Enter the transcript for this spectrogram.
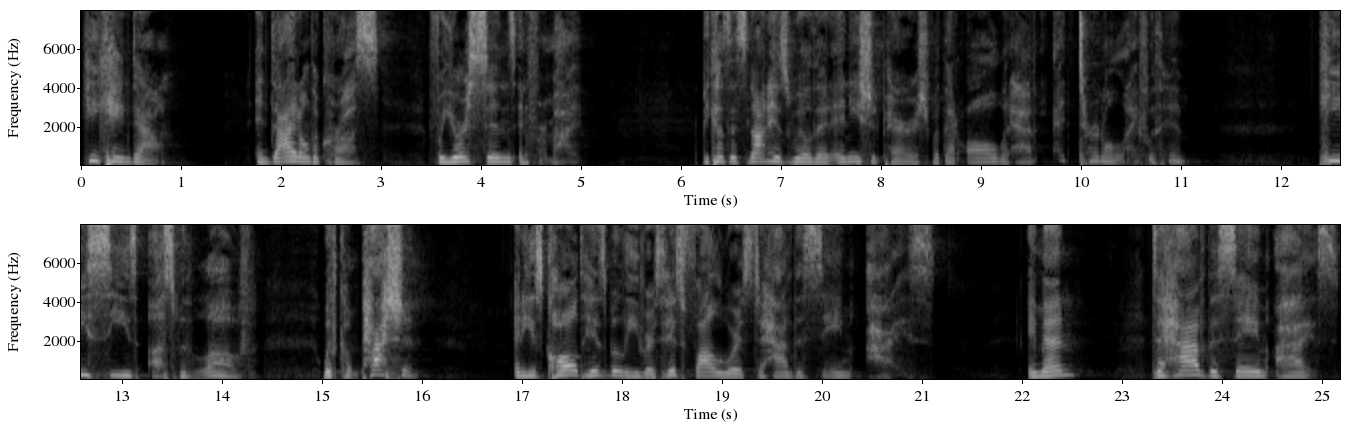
he came down and died on the cross for your sins and for mine because it's not his will that any should perish, but that all would have eternal life with him. He sees us with love, with compassion, and he's called his believers, his followers, to have the same eyes. Amen? To have the same eyes.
